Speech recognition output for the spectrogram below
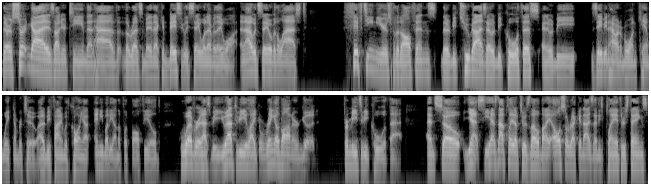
there are certain guys on your team that have the resume that can basically say whatever they want. And I would say over the last 15 years for the Dolphins, there would be two guys that would be cool with this, and it would be Xavien Howard number one, Cam Wake number two. I would be fine with calling out anybody on the football field, whoever it has to be. You have to be like Ring of Honor good for me to be cool with that. And so, yes, he has not played up to his level, but I also recognize that he's playing through things.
